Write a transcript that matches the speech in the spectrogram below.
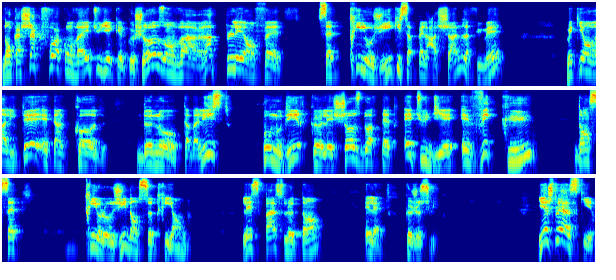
Donc, à chaque fois qu'on va étudier quelque chose, on va rappeler en fait cette trilogie qui s'appelle Hashan, la fumée, mais qui en réalité est un code de nos kabbalistes pour nous dire que les choses doivent être étudiées et vécues dans cette triologie, dans ce triangle. L'espace, le temps et l'être que je suis. Yeshle Askir,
